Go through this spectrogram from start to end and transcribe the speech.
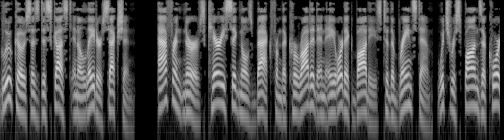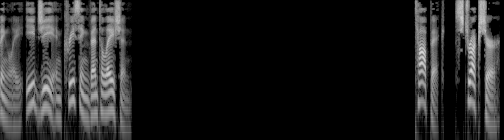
Glucose is discussed in a later section. Afferent nerves carry signals back from the carotid and aortic bodies to the brainstem, which responds accordingly e.g. increasing ventilation. Structure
